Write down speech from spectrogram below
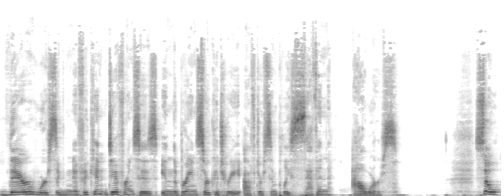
there were significant differences in the brain circuitry after simply 7 hours. So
